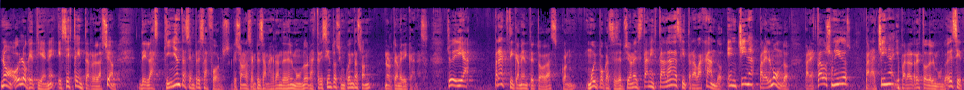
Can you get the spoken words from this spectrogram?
No, hoy lo que tiene es esta interrelación. De las 500 empresas Forbes, que son las empresas más grandes del mundo, las 350 son norteamericanas. Yo diría prácticamente todas, con muy pocas excepciones, están instaladas y trabajando en China para el mundo, para Estados Unidos, para China y para el resto del mundo. Es decir,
